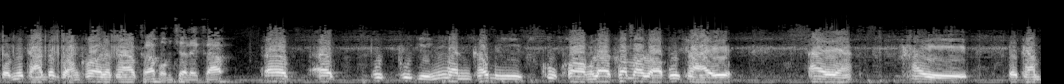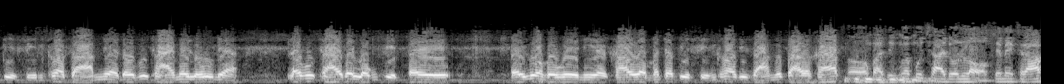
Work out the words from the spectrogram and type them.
ผมจะถามทั้งสองข้อแล้วครับ ครับ ผมเชิญเลยครับเอ่อเอ่อผู้ผู้หญิงมันเขามีคู่ครองแล้วเขามาหลอกผู้ชายไอ้ให้ ไปทำผิดศีลข้อสามเนี่ย โดยผู้ชายไม่รู้เนี่ย แล้วผู้ชายก็หลงผิดไปไปร่วมประเวณีกับเขาแล้วมันจะผิดศีลข้อที่สามหรือเปล่าครับอ๋อหมายถึงว่าผู้ชายโดนหลอกใช่ไหมครับ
